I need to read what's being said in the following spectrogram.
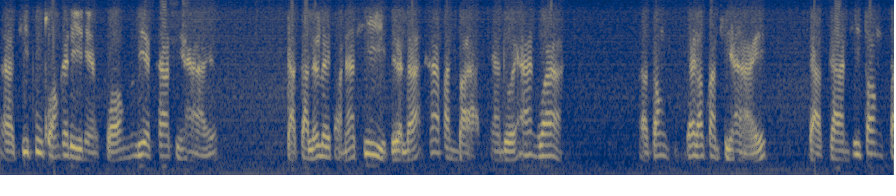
เอ่อที่ผู้ฟ้องคดีเนี่ย ฟ้องเรียกค่าเสียหาย จากการละเลยต่อหน้าที่เดือนละห้าพันบาทนะโดยอ้างว่าเอ่อต้องได้รับความเสียหาย จากการที่ต้องไป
